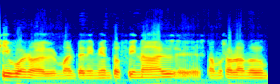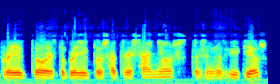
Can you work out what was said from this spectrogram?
Sí, bueno, el mantenimiento final, eh, estamos hablando de un proyecto, este proyecto es a tres años, tres ejercicios,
